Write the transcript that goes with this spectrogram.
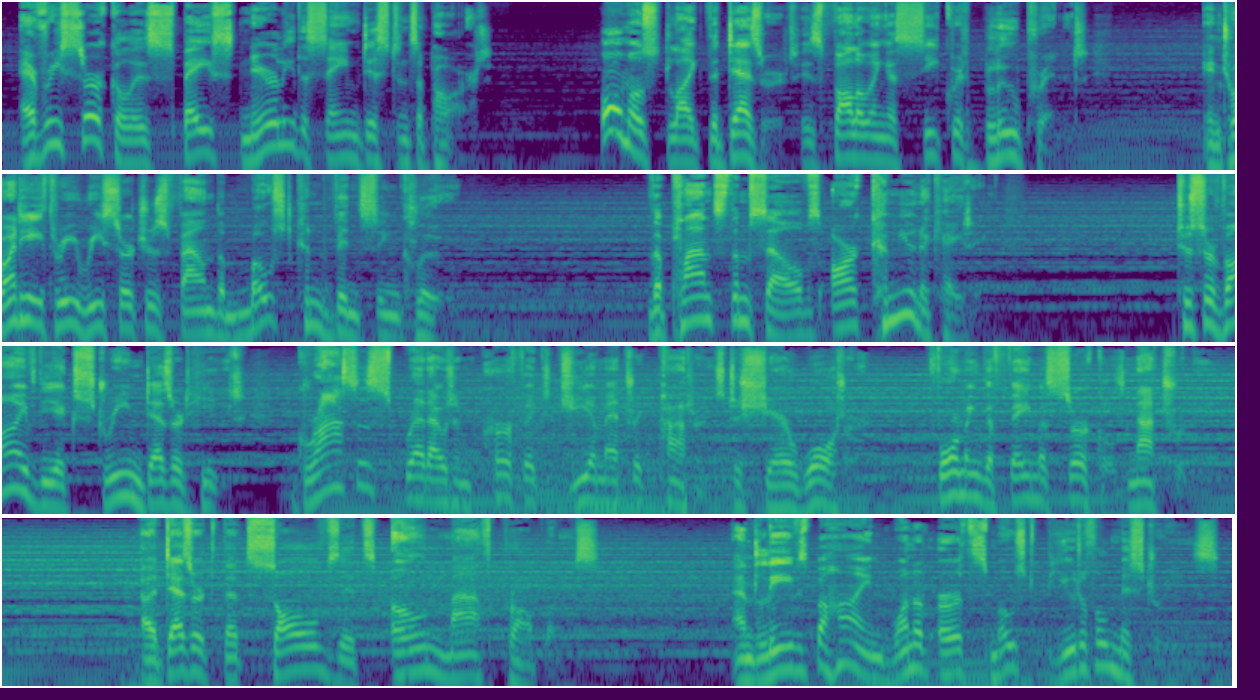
Every circle is spaced nearly the same distance apart. Almost like the desert is following a secret blueprint. In 2023, researchers found the most convincing clue. The plants themselves are communicating. To survive the extreme desert heat, grasses spread out in perfect geometric patterns to share water, forming the famous circles naturally. A desert that solves its own math problems and leaves behind one of Earth's most beautiful mysteries.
